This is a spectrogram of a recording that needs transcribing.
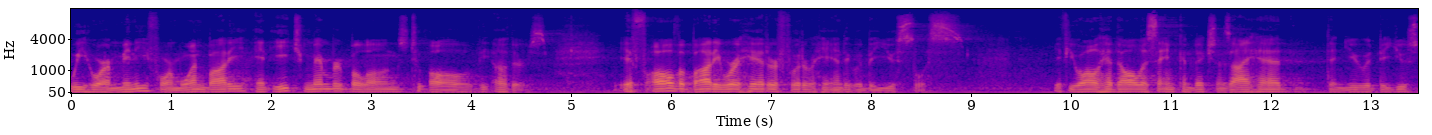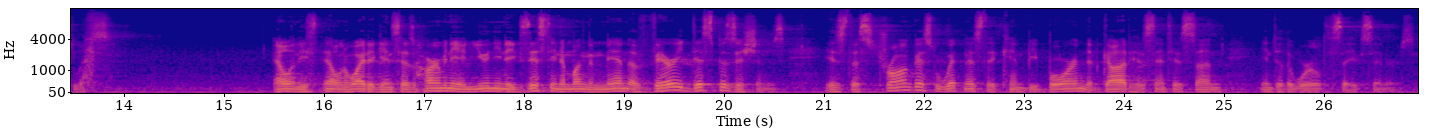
we who are many form one body, and each member belongs to all the others. If all the body were head or foot or hand, it would be useless. If you all had all the same convictions I had, then you would be useless. Ellen, Ellen White again says harmony and union existing among the men of varied dispositions is the strongest witness that can be borne that God has sent his Son into the world to save sinners.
